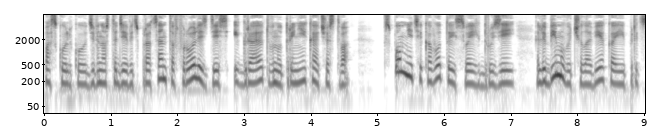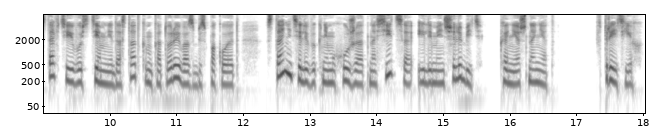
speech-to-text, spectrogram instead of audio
поскольку 99% роли здесь играют внутренние качества. Вспомните кого-то из своих друзей, любимого человека и представьте его с тем недостатком, который вас беспокоит. Станете ли вы к нему хуже относиться или меньше любить? Конечно, нет. В-третьих,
